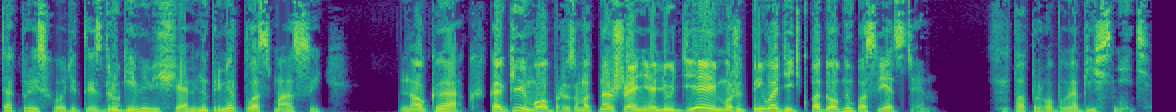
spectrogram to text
Так происходит и с другими вещами, например, пластмассой. Но как? Каким образом отношение людей может приводить к подобным последствиям? Попробую объяснить.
